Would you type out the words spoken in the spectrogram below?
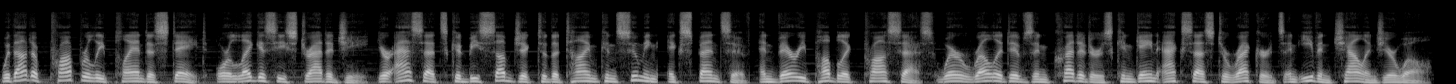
Without a properly planned estate or legacy strategy, your assets could be subject to the time-consuming, expensive, and very public process where relatives and creditors can gain access to records and even challenge your will.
